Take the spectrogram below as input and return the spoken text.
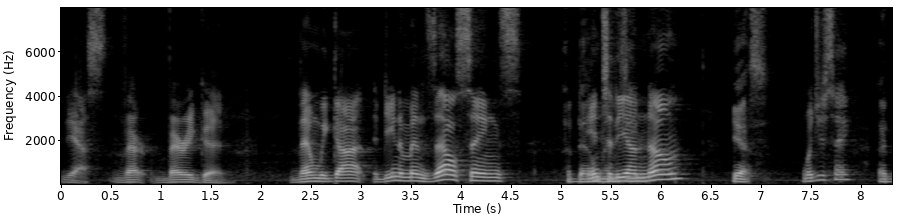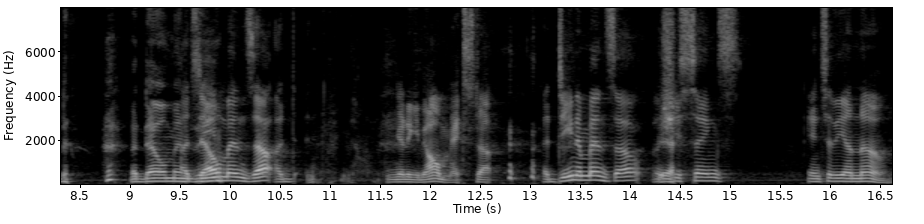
Yes. Very, very good. Then we got Idina Menzel sings Adele Into the Unknown. Yes, What'd you say? Ad- Adele Menzel. Adele Menzel. Ad- You're going to get me all mixed up. Idina Menzel. Yeah. She sings Into the Unknown.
